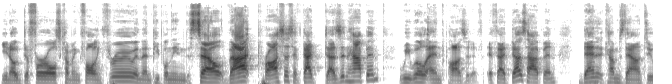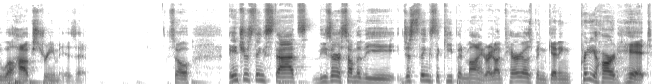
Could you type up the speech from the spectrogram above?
you know, deferrals coming falling through and then people needing to sell, that process, if that doesn't happen, we will end positive. If that does happen, then it comes down to well, how extreme is it? So interesting stats. These are some of the just things to keep in mind, right? Ontario has been getting pretty hard hit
